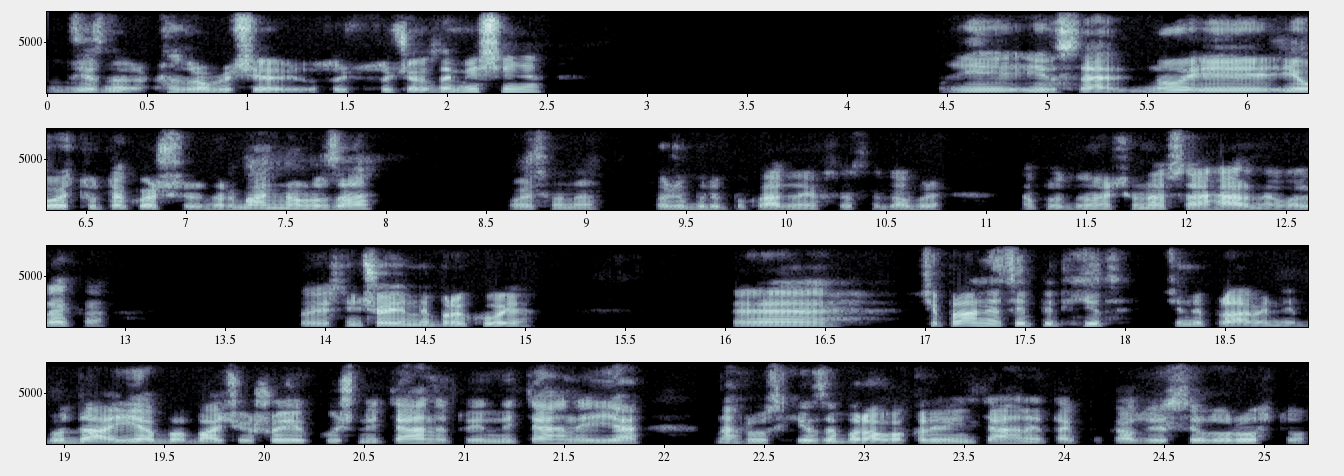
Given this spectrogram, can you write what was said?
Звісно, зроблю сучок заміщення. І, і все. Ну і, і ось тут також нормальна лоза. Ось вона теж буде покладена, якщо все добре, на плодоношення. Вона вся гарна, велика, тобто нічого їй не бракує. Е, чи правильний цей підхід, чи неправильний? Бо да, я бачу, якщо як куш не тягне, то він не тягне, і я нагрузки забирав. А коли він тягне, так показує силу росту.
